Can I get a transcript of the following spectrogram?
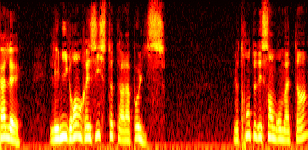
Calais. Les migrants résistent à la police. Le 30 décembre au matin,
